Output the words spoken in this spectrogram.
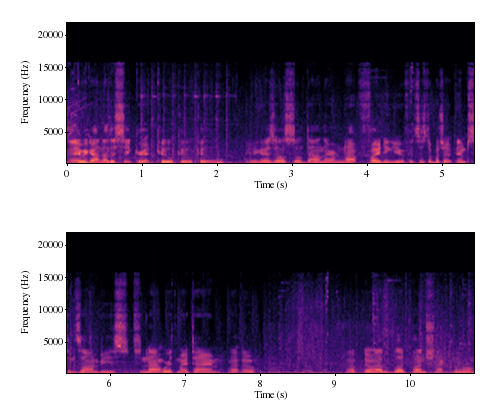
Hey, we got another secret. Cool, cool, cool. Are you guys all still down there? I'm not fighting you if it's just a bunch of imps and zombies. It's not worth my time. Uh-oh. Oh, don't have a blood punch. Not cool.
